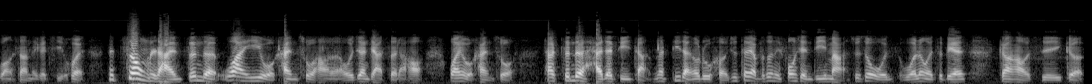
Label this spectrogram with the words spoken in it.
往上的一个机会，那纵然真的万一我看错好了，我这样假设了哈，万一我看错，它真的还在低档，那低档又如何？就代表不说你风险低嘛，所以说我我认为这边刚好是一个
